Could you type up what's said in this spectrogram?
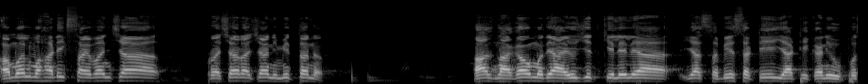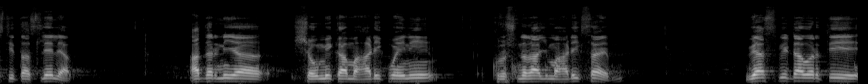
अमल महाडिक साहेबांच्या प्रचाराच्या निमित्तानं आज नागावमध्ये आयोजित केलेल्या या सभेसाठी या ठिकाणी उपस्थित असलेल्या आदरणीय शौमिका महाडिक वहिनी कृष्णराज महाडिक साहेब व्यासपीठावरती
